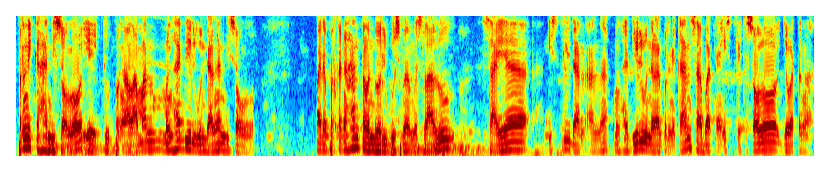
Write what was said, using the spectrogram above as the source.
pernikahan di Solo, yaitu pengalaman menghadiri undangan di Solo. Pada pertengahan tahun 2019 lalu, saya, istri dan anak menghadiri undangan pernikahan sahabatnya istri ke Solo, Jawa Tengah.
